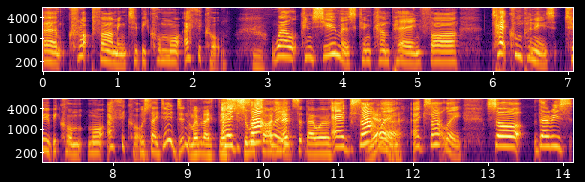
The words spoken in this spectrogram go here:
um, crop farming to become more ethical. Hmm. Well, consumers can campaign for tech companies to become more ethical. which they did, didn't they? Remember they, the suicide nets that they were. Exactly. Yeah. Exactly. So there is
